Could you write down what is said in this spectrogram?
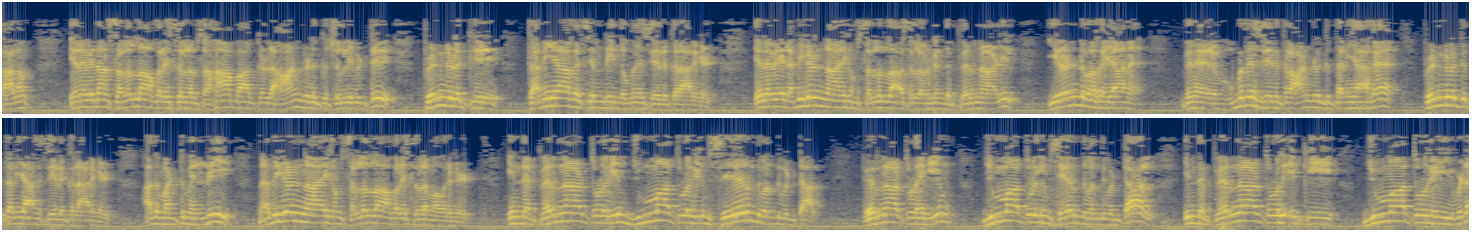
காலம். எனவேதான் சல்லல்லாஹு அலை செல்லும் சஹாபாக்கள் ஆண்களுக்கு சொல்லிவிட்டு பெண்களுக்கு தனியாக சென்று இந்த உதவி செய்திருக்கிறார்கள். எனவே நபிகள் நாயகம் சல்லல்லா செல்லவர்கள் இந்த பெருநாளில் இரண்டு வகையான உபதேசம் செய்திருக்கிற ஆண்களுக்கு தனியாக பெண்களுக்கு தனியாக செய்திருக்கிறார்கள். அது மட்டுமின்றி நபிகள் நாயகம் சல்லல்லா அலை செல்லம் அவர்கள் இந்த பெருநாள் தொழுகையும் ஜும்மா தொழுகையும் சேர்ந்து வந்து விட்டால் பெருநாள் தொழுகையும் ஜும்மா தொழுகையும் சேர்ந்து வந்துவிட்டால் இந்த பெருநாள் தொழுகைக்கு ஜும்மா தொழுகையை விட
